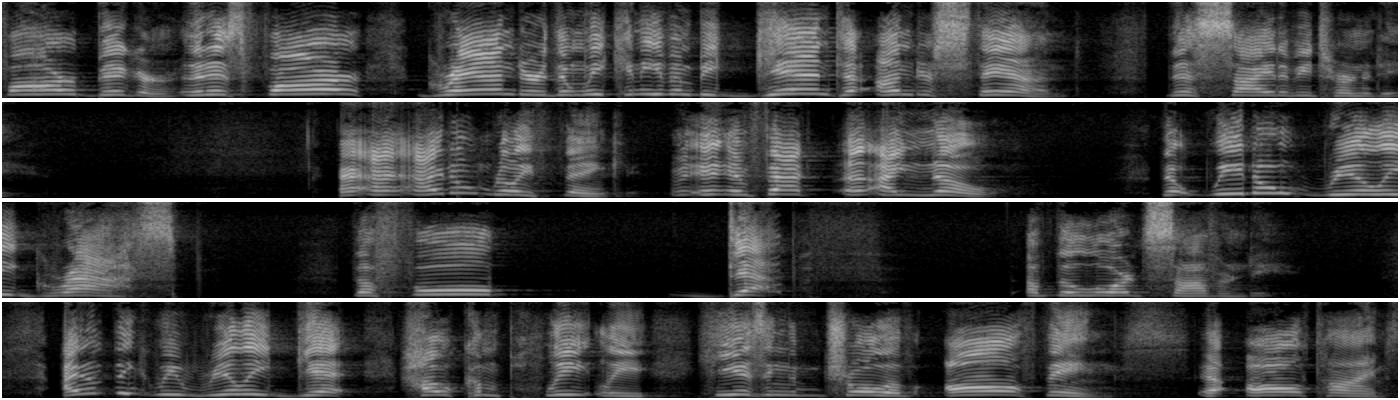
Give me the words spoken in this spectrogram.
far bigger, that is far grander than we can even begin to understand this side of eternity. I, I don't really think, in fact, I know that we don't really grasp the full depth of the Lord's sovereignty. I don't think we really get how completely He is in control of all things at all times,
